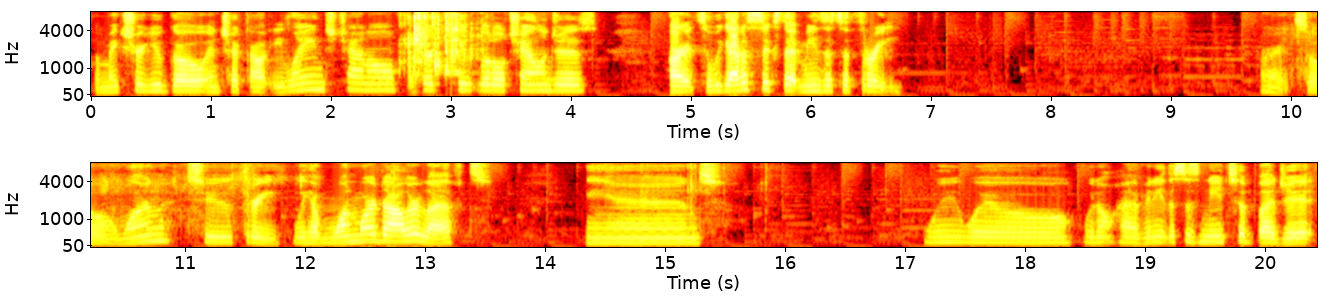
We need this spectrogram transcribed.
So make sure you go and check out Elaine's channel for her cute little challenges. All right, so we got a six. That means it's a three. All right, so one, two, three. We have one more dollar left. And we will, we don't have any. This is need to budget.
